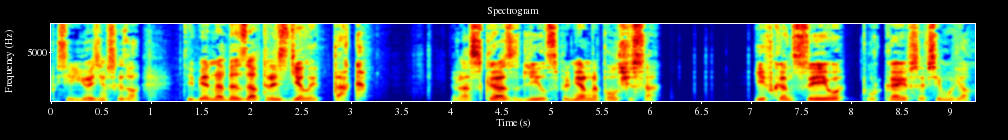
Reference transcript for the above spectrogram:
посерьезнее сказал. — Тебе надо завтра сделать так. Рассказ длился примерно полчаса, и в конце его Пуркаев совсем увял.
